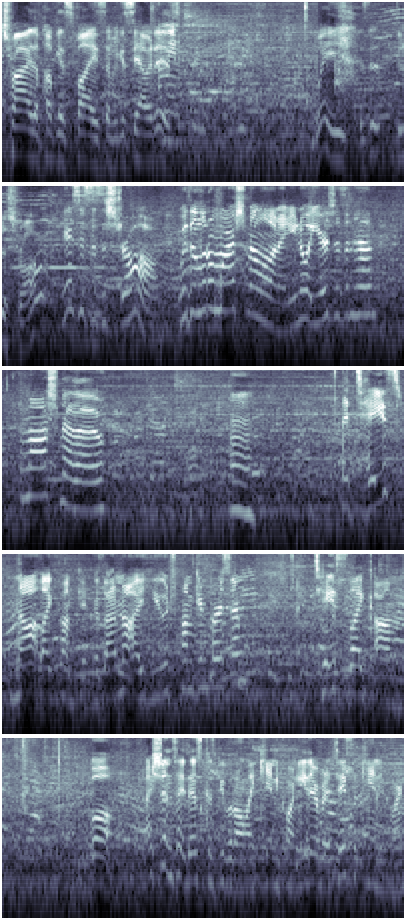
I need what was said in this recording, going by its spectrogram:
try the pumpkin spice and we can see how it is. I mean, Wait, is it through the straw? yes, this is a straw with a little marshmallow on it. You know what yours doesn't have? A marshmallow. Mm. It tastes not like pumpkin because I'm not a huge pumpkin person. It tastes like, um, well, I shouldn't say this because people don't like candy corn either, but it tastes like candy corn.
